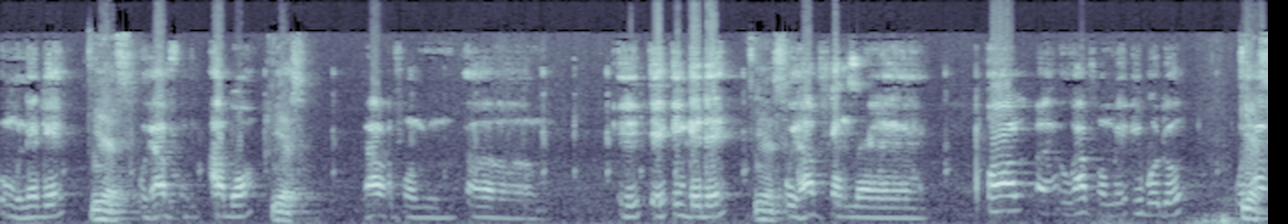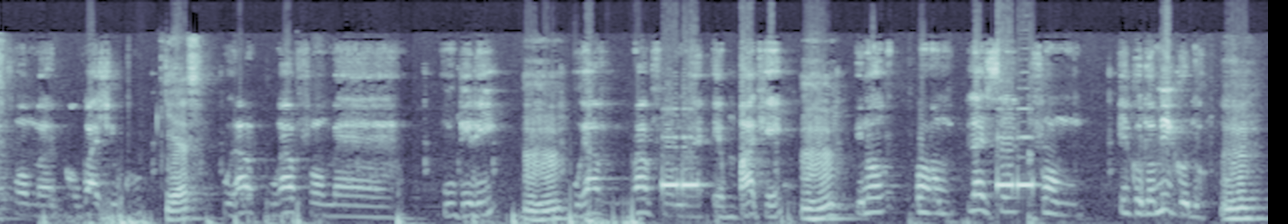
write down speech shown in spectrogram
Umunede, Yes. we have Abo, Yes. we have from um, Igede. Yes. We have from uh, all, uh, we have from Ibodo. We Yes. have from uh, Ogwashiku. Yes. We have, we have from uh, Mbiri. Mm-hmm. We have, we have from uh, Ibaki. Mm-hmm. You know, from, let's say, from Igodo Migodo Mm-hmm.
